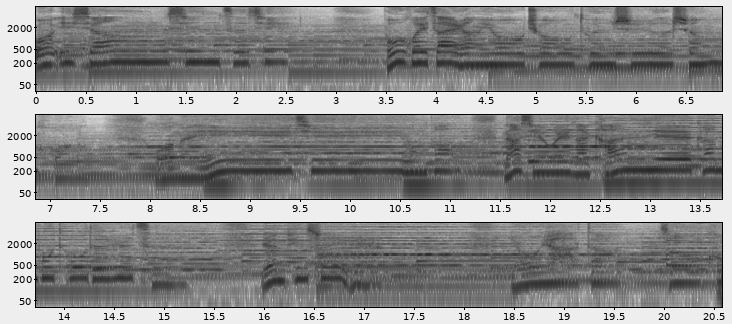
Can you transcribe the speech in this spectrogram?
我已相信自己不会再让忧愁吞噬了生活。我们一起拥抱那些未来看也看不透的日子，任凭岁月优雅地走过。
